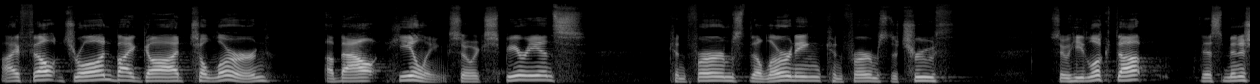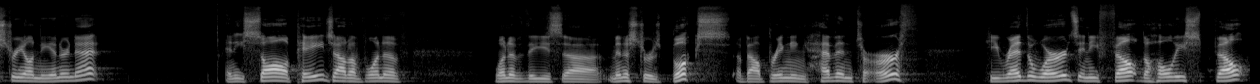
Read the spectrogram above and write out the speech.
I felt drawn by God to learn about healing. So, experience confirms the learning, confirms the truth. So, he looked up this ministry on the internet, and he saw a page out of one of one of these uh, ministers' books about bringing heaven to earth. He read the words and he felt the Holy felt.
